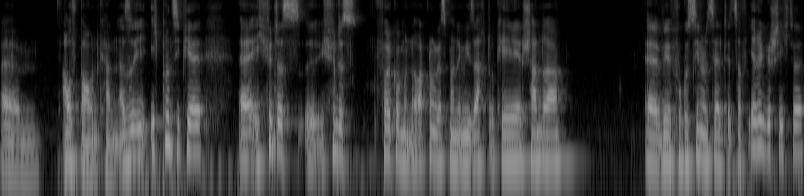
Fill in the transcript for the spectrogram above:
ähm, aufbauen kann. Also ich, ich prinzipiell, ich finde das, ich finde das vollkommen in Ordnung, dass man irgendwie sagt, okay, Chandra, wir fokussieren uns halt jetzt auf ihre Geschichte.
